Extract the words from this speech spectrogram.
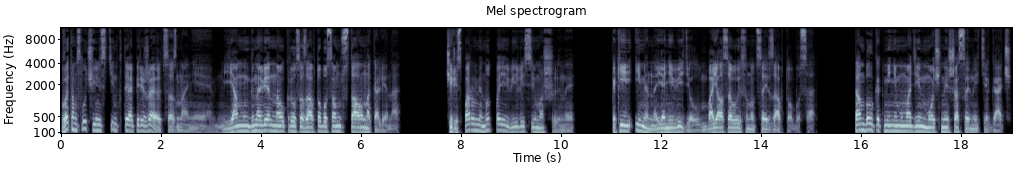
В этом случае инстинкты опережают сознание. Я мгновенно укрылся за автобусом, встал на колено. Через пару минут появились и машины. Какие именно, я не видел, боялся высунуться из автобуса. Там был как минимум один мощный шоссейный тягач.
